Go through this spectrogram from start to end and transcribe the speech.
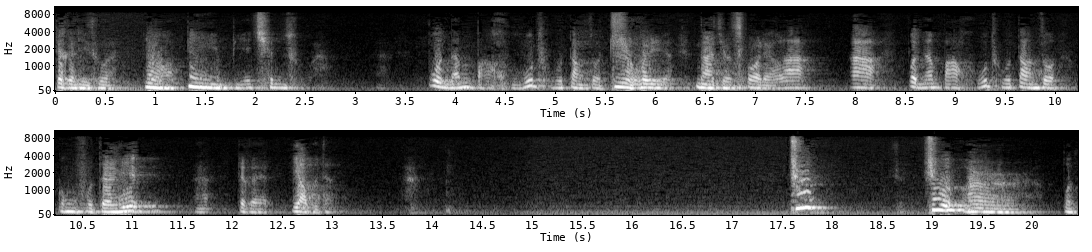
这个里头啊，要辨别清楚啊。不能把糊涂当做智慧呀，那就错了啦！啊，不能把糊涂当做功夫得力，啊，这个要不得。知知不而不迷，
